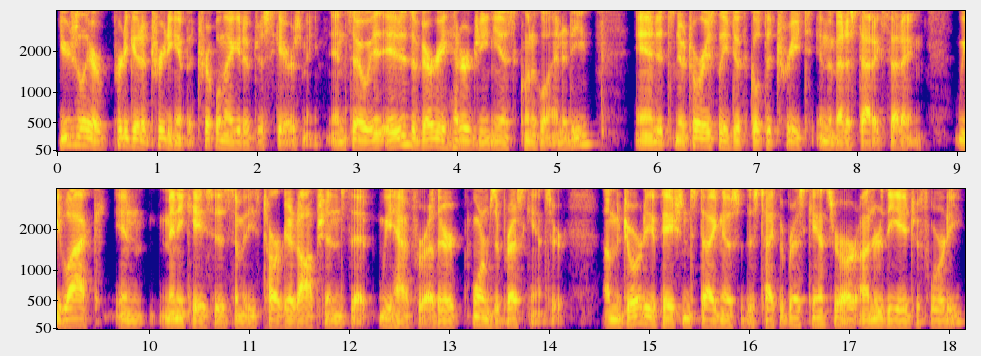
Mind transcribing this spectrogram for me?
usually are pretty good at treating it, but triple negative just scares me. And so it, it is a very heterogeneous clinical entity. and it's notoriously difficult to treat in the metastatic setting. We lack, in many cases, some of these targeted options that we have for other forms of breast cancer. A majority of patients diagnosed with this type of breast cancer are under the age of 40,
